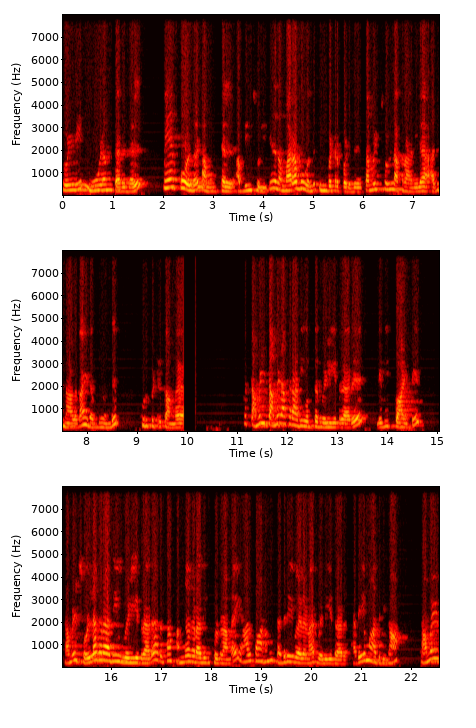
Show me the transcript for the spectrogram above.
சொல்லின் மூலம் தருதல் மேற்கோள்கள் அமைத்தல் அப்படின்னு சொல்லிட்டு இதுல மரபு வந்து பின்பற்றப்படுது. தமிழ் சொல் அகராதியில அதனாலதான் இதை அப்படி வந்து குறிப்பிட்டிருக்காங்க. இப்ப தமிழ் தமிழ் அகராதி ஒருத்தர் வெளியிடுறாரு லெவி பால்ட்டு தமிழ் சொல்லகராதி வெளியிடுறாரு அதைத்தான் சங்ககராதின்னு சொல்றாங்க. யாழ்ப்பாணம் சதுரை வேலனார் வெளியிடுறாரு. அதே மாதிரிதான் தமிழ்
